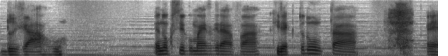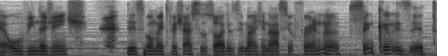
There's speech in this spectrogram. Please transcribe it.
do jarro eu não consigo mais gravar. Queria que todo mundo tá é, ouvindo a gente nesse momento fechasse os olhos e imaginasse o Fernando sem camiseta,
